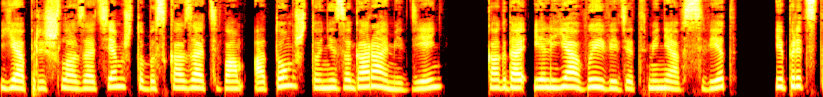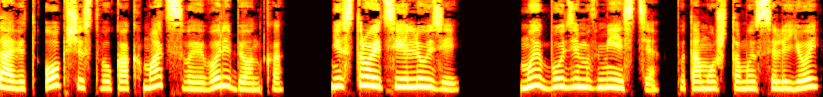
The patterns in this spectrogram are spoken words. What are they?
я пришла за тем, чтобы сказать вам о том, что не за горами день, когда Илья выведет меня в свет и представит обществу как мать своего ребенка. Не стройте иллюзий. Мы будем вместе, потому что мы с Ильей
